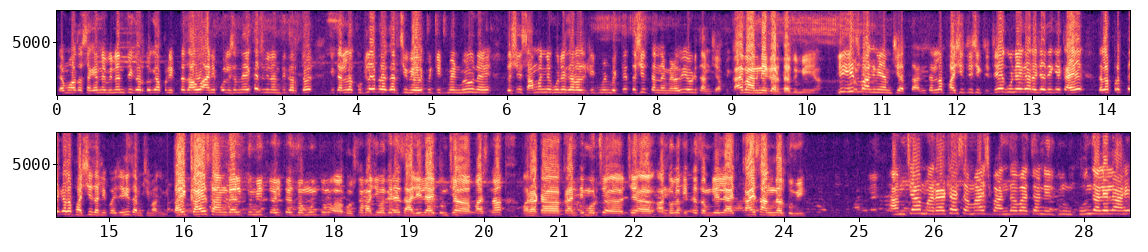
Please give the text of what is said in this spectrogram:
त्यामुळे आता सगळ्यांना विनंती करतो की आपण इथं जाऊ आणि पोलिसांना एकच विनंती करतोय की त्यांना कुठल्याही प्रकारची व्हीआयपी ट्रीटमेंट मिळू नये. जशी सामान्य गुन्हेगाराला ट्रीटमेंट भेटते तशीच त्यांना मिळावी. एवढीच आमची अपेक्षा काय मागणी करता तुम्ही ही हीच मागणी आमची आता. आणि त्यांना फाशीची शिक्षा जे गुन्हेगार याच्यात एक आहे त्याला प्रत्येकाला फाशी झाली पाहिजे हीच आमची मागणी. ताई काय सांगाल तुम्ही? इथं जमून घोषणाबाजी वगैरे झालेली आहे तुमच्या पासनं मराठा क्रांती मोर्चाचे आंदोलक इथं जमलेले आहेत. काय सांगणार तुम्ही? आमच्या मराठा समाज बांधवाचा निर्घृण खून झालेला आहे.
